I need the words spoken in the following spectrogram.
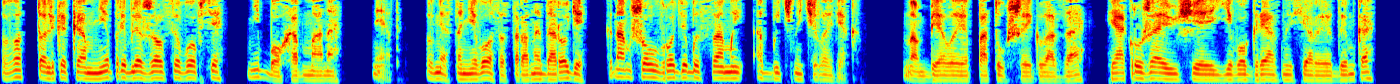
Вот только ко мне приближался вовсе не бог обмана, нет, Вместо него со стороны дороги к нам шел вроде бы самый обычный человек. Но белые потухшие глаза и окружающая его грязно-серая дымка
